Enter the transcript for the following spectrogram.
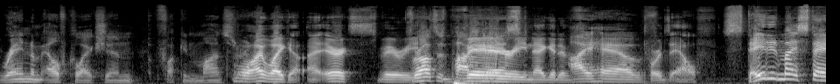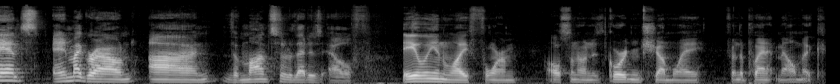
random ALF collection. Fucking monster. Well, I like it. I- Eric's very Throughout this podcast, very negative I have towards ALF. stated my stance and my ground on the monster that is ALF. Alien life form, also known as Gordon Shumway from the planet Melmac.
